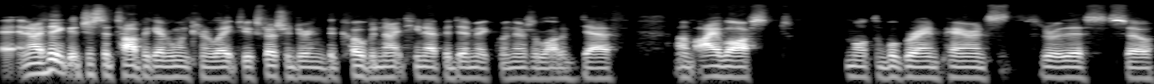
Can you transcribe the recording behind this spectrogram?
and I think it's just a topic everyone can relate to, especially during the COVID 19 epidemic when there's a lot of death. Um, I lost multiple grandparents through this. So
